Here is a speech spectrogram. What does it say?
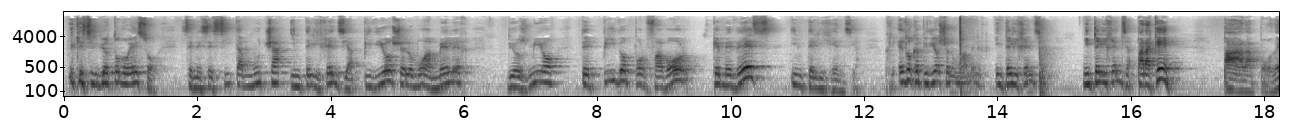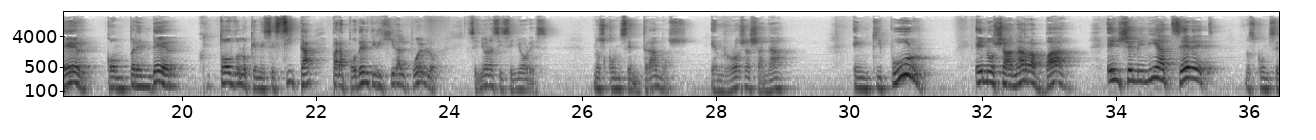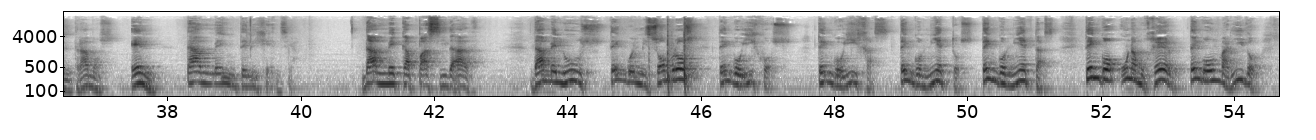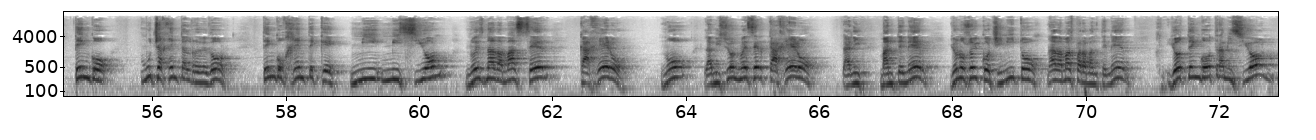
¿De qué sirvió todo eso? Se necesita mucha inteligencia. Pidió Shelomo a Melech, Dios mío, te pido por favor que me des inteligencia. Es lo que pidió Shlomo Amelech, inteligencia. Inteligencia. ¿Para qué? Para poder comprender todo lo que necesita para poder dirigir al pueblo. Señoras y señores, nos concentramos en Rosh Hashanah, en Kippur, en Oshana Rabbah, en Shemini Atzeret. Nos concentramos en dame inteligencia, dame capacidad, dame luz. Tengo en mis hombros, tengo hijos, tengo hijas, tengo nietos, tengo nietas, tengo una mujer, tengo un marido, tengo mucha gente alrededor, tengo gente que mi misión no es nada más ser cajero, no, la misión no es ser cajero, Dani, mantener. Yo no soy cochinito, nada más para mantener. Yo tengo otra misión.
